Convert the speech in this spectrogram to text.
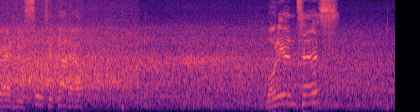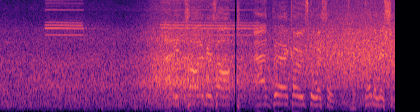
read, he sorted that out. Morientes. there goes the whistle. Demolition,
